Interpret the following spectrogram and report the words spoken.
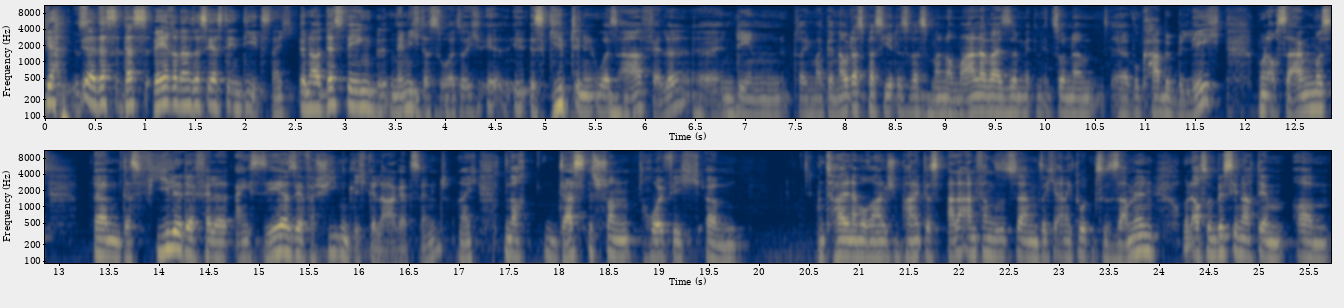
ja, ja das, das wäre dann das erste Indiz. Nicht? Genau deswegen nenne ich das so. Also ich, es gibt in den USA Fälle, äh, in denen, sag ich mal, genau das passiert ist, was man normalerweise mit, mit so einem äh, Vokabel belegt, wo man auch sagen muss, dass viele der Fälle eigentlich sehr, sehr verschiedentlich gelagert sind. Und auch das ist schon häufig ähm, ein Teil der moralischen Panik, dass alle anfangen sozusagen solche Anekdoten zu sammeln und auch so ein bisschen nach dem ähm,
